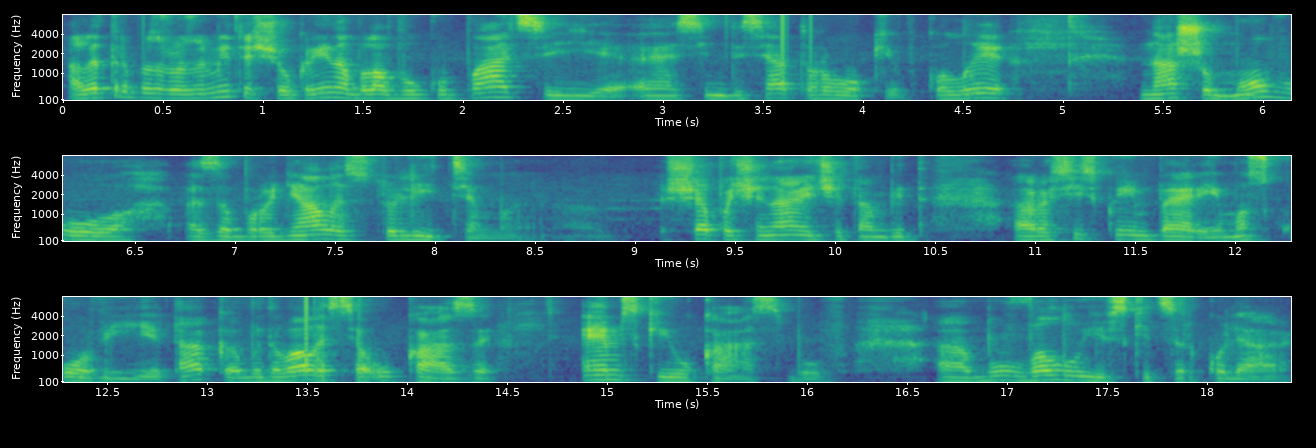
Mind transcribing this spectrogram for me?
Але треба зрозуміти, що Україна була в окупації е, 70 років, коли нашу мову забороняли століттями, ще починаючи там від Російської імперії, Московії, так видавалися укази. Емський указ був, е, був Валуївський циркуляр.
